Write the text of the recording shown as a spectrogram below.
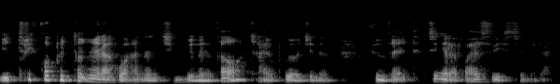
이 트리코피톤이라고 하는 진균에서 잘 보여지는 균사의 특징이라고 할 수 있습니다.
